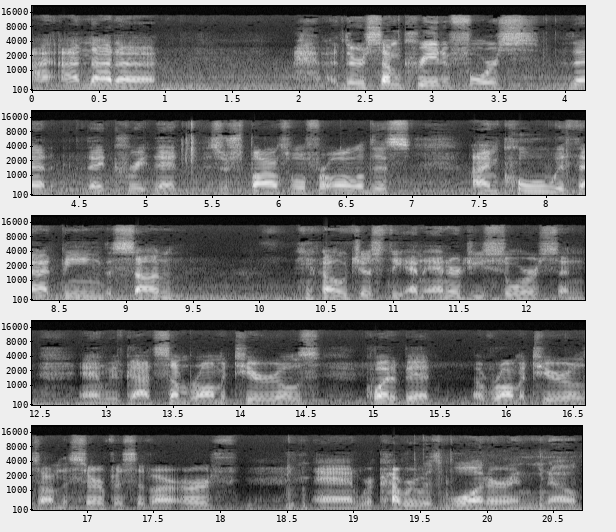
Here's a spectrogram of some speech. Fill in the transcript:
I, I'm not a there's some creative force that that create that is responsible for all of this. I'm cool with that being the sun, you know, just the an energy source, and and we've got some raw materials, quite a bit of raw materials on the surface of our Earth, and we're covered with water, and you know,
